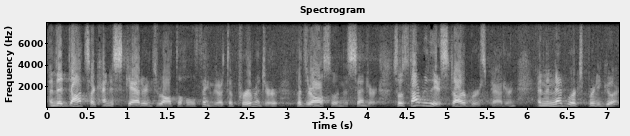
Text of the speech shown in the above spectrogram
and the dots are kind of scattered throughout the whole thing. They're at the perimeter, but they're also in the center. So it's not really a starburst pattern, and the network's pretty good.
